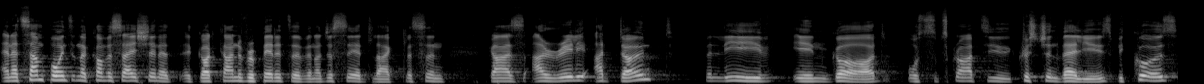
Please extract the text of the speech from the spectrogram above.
And at some point in the conversation, it, it got kind of repetitive, and I just said, like, listen, guys, I really, I don't believe in God or subscribe to Christian values because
